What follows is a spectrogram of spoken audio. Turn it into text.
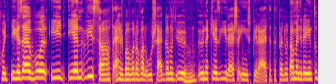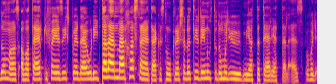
hogy igazából így ilyen visszahatásban van a valósággal, hogy ő, uh-huh. ő neki az írása inspirált. Tehát például amennyire én tudom, az avatar kifejezést például így talán már használták a Snow Crash előtt is, de én úgy tudom, hogy ő miatta terjedt el ez, hogy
